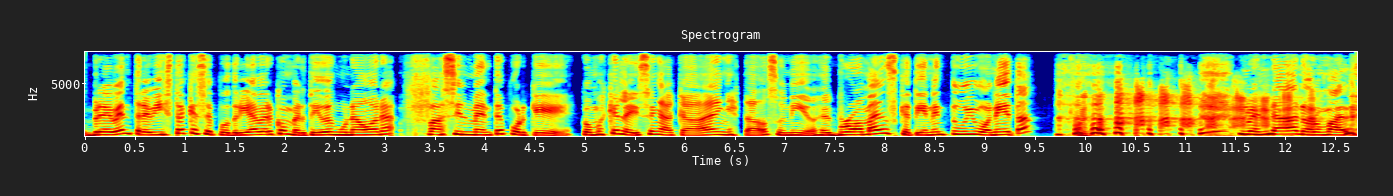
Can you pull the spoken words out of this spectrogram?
Breve entrevista que se podría haber convertido en una hora fácilmente porque, ¿cómo es que le dicen acá en Estados Unidos? El bromance que tienen tú y Boneta no es nada normal.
